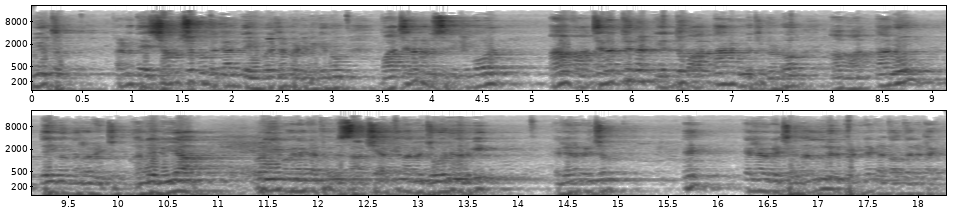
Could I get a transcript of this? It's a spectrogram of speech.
ഉയർത്തും. കാരണം ദശാംശം കൊടുക്കാൻ ദൈവവചനം പഠിപ്പിക്കുന്നു. വചനം അനുസരിക്കുമ്പോൾ ആ വചനത്തിന് എന്ത് വാഗ്ദാനം കൊടുത്തിട്ടുണ്ടോ ആ വാഗ്ദാനവും ദൈവം നിറവേറ്റും. അല്ലെ അപ്പോൾ ഈ മകനെ സാക്ഷിയാക്കി നല്ല ജോലി നൽകി. കല്യാണം കഴിച്ചു? ഏ? കല്യാണം കഴിച്ചു? നല്ലൊരു പെണ്ണിനെ കണ്ടാൽ തരട്ടെ.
